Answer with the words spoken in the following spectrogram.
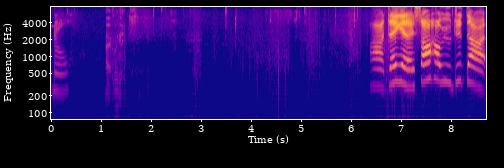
No. Alright, we're good. Ah, dang it, I saw how you did that.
